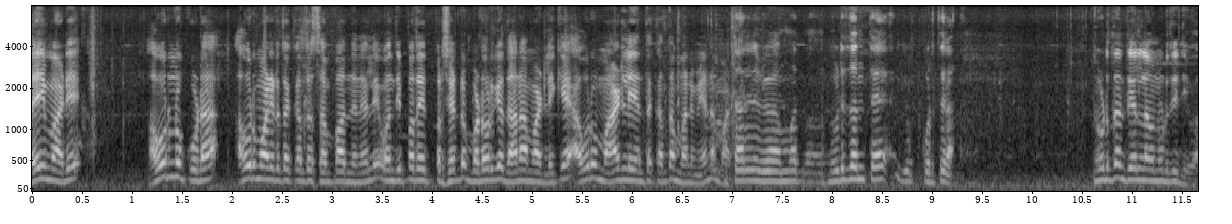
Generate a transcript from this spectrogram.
ದಯಮಾಡಿ ಅವ್ರನ್ನೂ ಕೂಡ ಅವ್ರು ಮಾಡಿರ್ತಕ್ಕಂಥ ಸಂಪಾದನೆಯಲ್ಲಿ ಒಂದು ಇಪ್ಪತ್ತೈದು ಪರ್ಸೆಂಟ್ ಬಡವರಿಗೆ ದಾನ ಮಾಡಲಿಕ್ಕೆ ಅವರು ಮಾಡಲಿ ಅಂತಕ್ಕಂಥ ಮನವಿಯನ್ನು ಮಾಡ್ತಾರೆ ನುಡಿದಂತೆ ಗಿಫ್ಟ್ ಕೊಡ್ತೀರಾ? ನುಡಿದಂತೆ ಎಲ್ಲಿ ನಾವು ನುಡ್ದಿದ್ದೀವ?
